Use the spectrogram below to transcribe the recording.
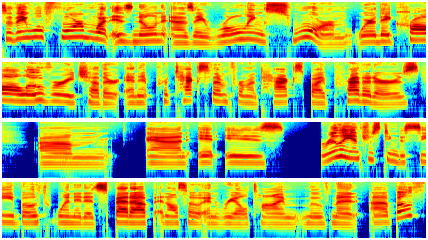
So they will form what is known as a rolling swarm where they crawl all over each other and it protects them from attacks by predators. Um, and it is really interesting to see both when it is sped up and also in real time movement. Uh, both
